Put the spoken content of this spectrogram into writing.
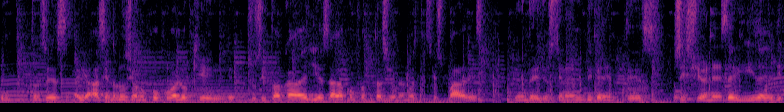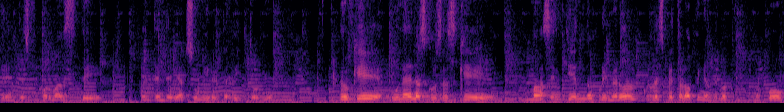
Entonces, haciendo alusión un poco a lo que suscitó acá y es a la confrontación a nuestros padres, donde ellos tienen diferentes posiciones de vida y diferentes formas de entender y asumir el territorio. Creo que una de las cosas que más entiendo, primero, respeto a la opinión del otro. No puedo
